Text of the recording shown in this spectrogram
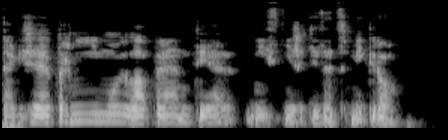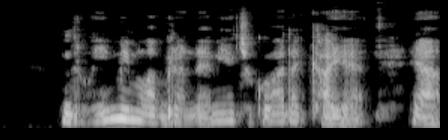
Takže první můj love brand je místní řetězec Migro. Druhým mým love brandem je čokoláda Kaje. Já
